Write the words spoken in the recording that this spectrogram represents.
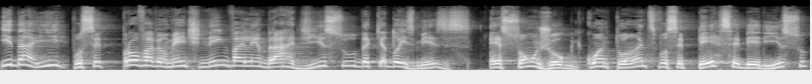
e daí? Você provavelmente nem vai lembrar disso daqui a dois meses. É só um jogo e quanto antes você perceber isso,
